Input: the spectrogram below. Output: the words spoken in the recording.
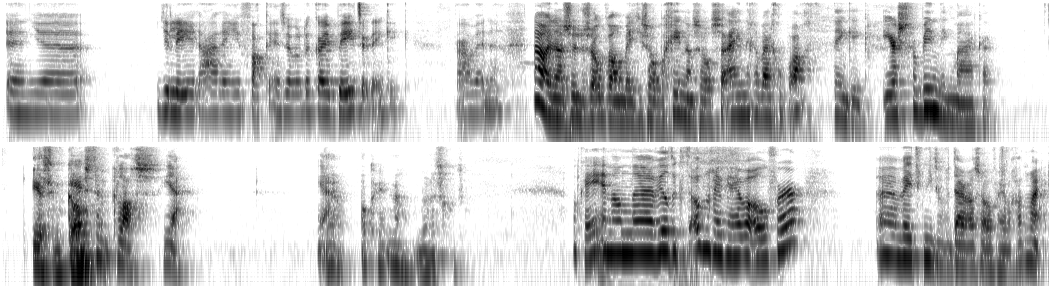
en je, je leraar en je vakken en zo. Dan kan je beter, denk ik, aan wennen. Nou, en dan zullen ze ook wel een beetje zo beginnen zoals ze eindigen bij groep 8, denk ik. Eerst verbinding maken. Eerst een kamp. Eerst een klas, ja. Ja. Ja, oké. nou, dan is goed. Oké, en dan eh, wilde ik het ook nog even hebben over... eh, weet ik niet of we het daar wel eens over hebben gehad... maar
